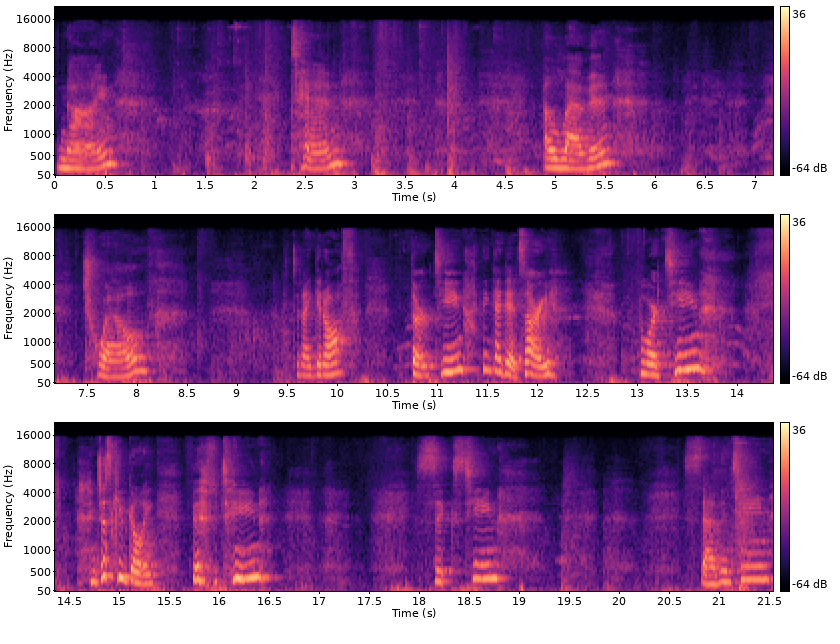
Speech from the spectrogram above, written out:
nine, 10, 11, 12. Did I get off? 13. I think I did. Sorry. 14. Just keep going. 15, 16, 17,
